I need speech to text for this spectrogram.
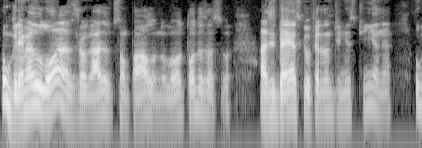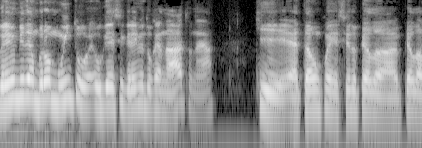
O Grêmio anulou as jogadas do São Paulo, anulou todas as, as ideias que o Fernando Diniz tinha, né? O Grêmio me lembrou muito esse Grêmio do Renato, né? Que é tão conhecido pela, pela,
